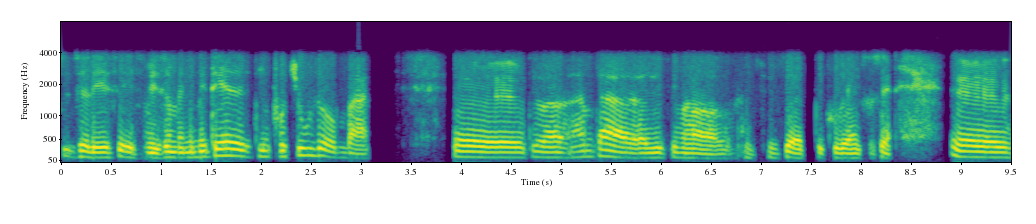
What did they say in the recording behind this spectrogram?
tid til at læse sms'er, men, men det er din producer åbenbart. Øh, det var ham, der ringede til mig, og han synes, at det kunne være interessant. Øh,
